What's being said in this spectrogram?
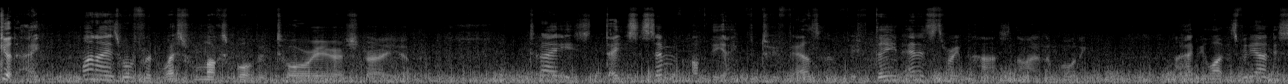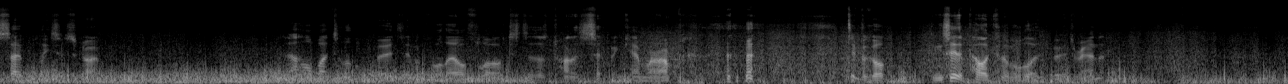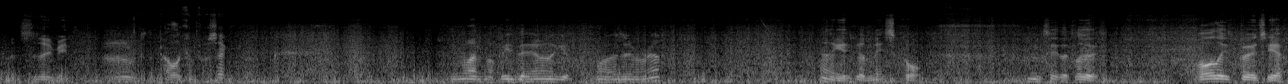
G'day, my name is Wilfred West from Loch Sport, Victoria, Australia. Today is the 7th of the 8th, 2015 and it's 3 past 9 in the morning. I hope you like this video and if so, please subscribe. And a whole bunch of little birds there before they all flew off just as I was trying to set my camera up. Typical. You can see the pelican of all those birds around it. Let's zoom in oh, to the pelican for a sec. He might not be there when I get when I zoom around. I think he's got an escort. You can see this, look at this. All these birds here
